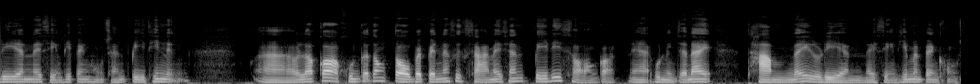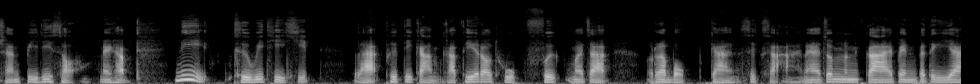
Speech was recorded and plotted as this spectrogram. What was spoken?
เรียนในสิ่งที่เป็นของชั้นปีที่1อ่าแล้วก็คุณก็ต้องโตไปเป็นนักศึกษาในชั้นปีที่ 2 ก่อนนะฮะคุณถึงจะได้ทำได้เรียนในสิ่งที่มันเป็นของชั้นปีที่2นะครับนี่คือวิธีคิดและพฤติกรรมครับที่เราถูกฝึกมาจากระบบการศึกษานะจนมันกลายเป็นปฏิกิริยา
